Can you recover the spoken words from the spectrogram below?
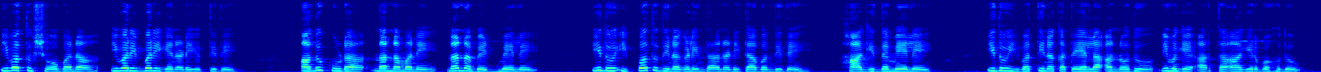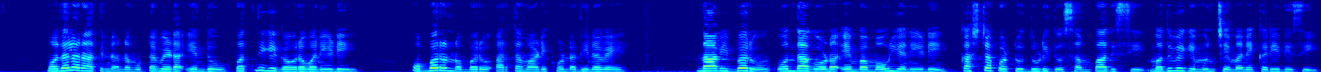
ಇವತ್ತು ಶೋಭನ ಇವರಿಬ್ಬರಿಗೆ ನಡೆಯುತ್ತಿದೆ. ಅದು ಕೂಡ ನನ್ನ ಮನೆ, ನನ್ನ ಬೆಡ್ ಮೇಲೆ. ಇದು ಇಪ್ಪತ್ತು ದಿನಗಳಿಂದ ನಡೀತಾ ಬಂದಿದೆ. ಹಾಗಿದ್ದ ಮೇಲೆ ಇದು ಇವತ್ತಿನ ಕಥೆಯಲ್ಲ ಅನ್ನೋದು ನಿಮಗೆ ಅರ್ಥ ಆಗಿರಬಹುದು. ಮೊದಲ ರಾತ್ರಿ ನನ್ನ ಮುಟ್ಟಬೇಡ ಎಂದು ಪತ್ನಿಗೆ ಗೌರವ ನೀಡಿ ಒಬ್ಬರನ್ನೊಬ್ಬರು ಅರ್ಥ ಮಾಡಿಕೊಂಡ ದಿನವೇ ನಾವಿಬ್ಬರು ಒಂದಾಗೋಣ ಎಂಬ ಮೌಲ್ಯ ನೀಡಿ ಕಷ್ಟಪಟ್ಟು ದುಡಿದು ಸಂಪಾದಿಸಿ ಮದುವೆಗೆ ಮುಂಚೆ ಮನೆ ಖರೀದಿಸಿ.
